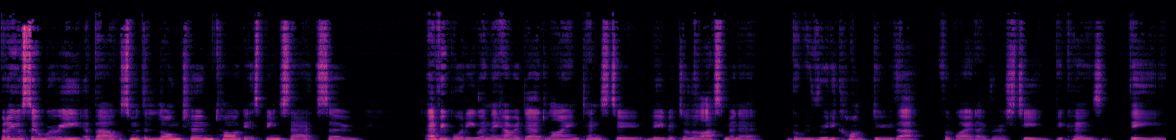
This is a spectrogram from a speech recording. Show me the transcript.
But I also worry about some of the long term targets being set. So everybody, when they have a deadline, tends to leave it till the last minute. But we really can't do that for biodiversity because the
